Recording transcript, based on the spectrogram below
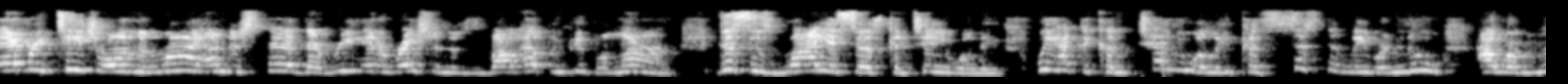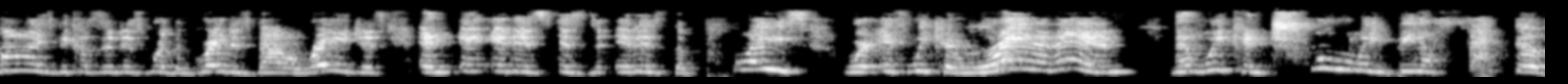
Every teacher on the line understands that reiteration is about helping people learn. This is why it says continually. We have to continually, consistently renew our minds because it is where the greatest battle rages. And it, it is, is it is the place where if we can rein it in, then we can truly be effective.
